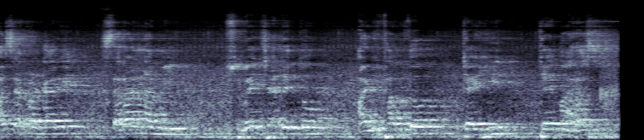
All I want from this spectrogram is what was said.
अशा प्रकारे सरांना मी शुभेच्छा देतो आणि थांबतो. जय हिंद जय महाराष्ट्र.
